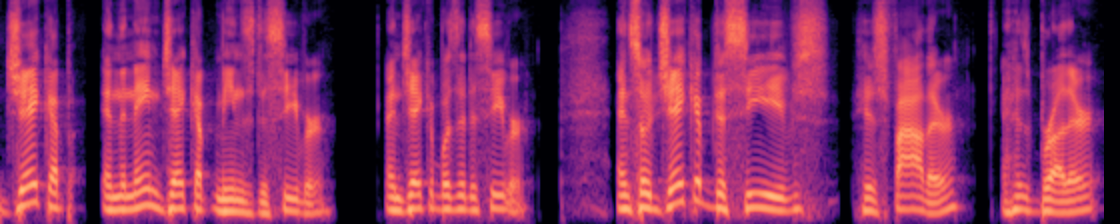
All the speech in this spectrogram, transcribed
Jacob, and the name Jacob means deceiver, and Jacob was a deceiver. And so Jacob deceives his father and his brother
